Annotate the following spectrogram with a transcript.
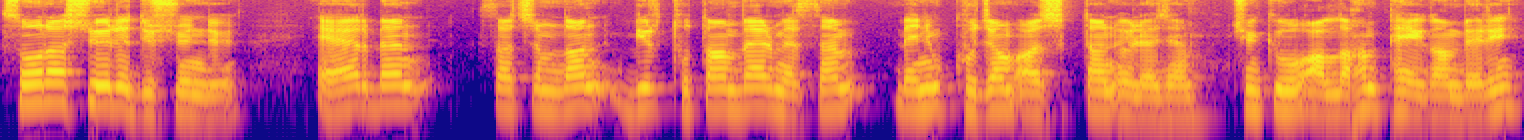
Sonra şöyle düşündü. Eğer ben saçımdan bir tutan vermesem benim kocam açlıktan öleceğim. Çünkü o Allah'ın peygamberi.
